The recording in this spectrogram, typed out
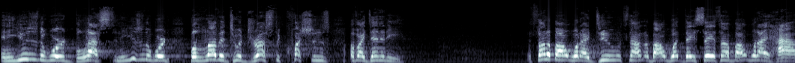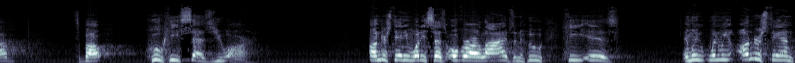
And he uses the word blessed and he uses the word beloved to address the questions of identity. It's not about what I do, it's not about what they say, it's not about what I have. It's about who he says you are. Understanding what he says over our lives and who he is. And we, when we understand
